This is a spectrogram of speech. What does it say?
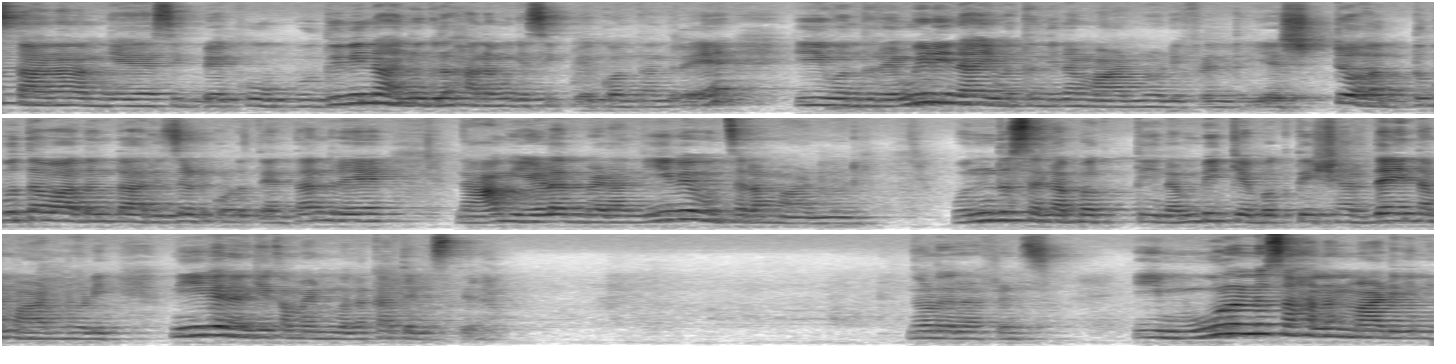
ಸ್ಥಾನ ನಮಗೆ ಸಿಗಬೇಕು, ಬುಧುವಿನ ಅನುಗ್ರಹ ನಮಗೆ ಸಿಗಬೇಕು ಅಂತಂದರೆ ಈ ಒಂದು ರೆಮಿಡಿನ ಇವತ್ತಿನ ದಿನ ಮಾಡಿ ನೋಡಿ ಫ್ರೆಂಡ್ ಎಷ್ಟು ಅದ್ಭುತವಾದಂಥ ರಿಸಲ್ಟ್ ಕೊಡುತ್ತೆ ಅಂತಂದರೆ ನಾವು ಹೇಳೋದು ಬೇಡ, ನೀವೇ ಒಂದು ಸಲ ಮಾಡಿ ನೋಡಿ. ಒಂದು ಸಲ ಭಕ್ತಿ, ನಂಬಿಕೆ, ಭಕ್ತಿ, ಶ್ರದ್ಧೆಯಿಂದ ಮಾಡಿ ನೋಡಿ. ನೀವೇ ನನಗೆ ಕಮೆಂಟ್ ಮೂಲಕ ತಿಳಿಸ್ತೀರ? ನೋಡಿದ್ರ ಫ್ರೆಂಡ್ಸ್ ಈ ಮೂರನ್ನು ಸಹ ನಾನು ಮಾಡಿದ್ದೀನಿ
